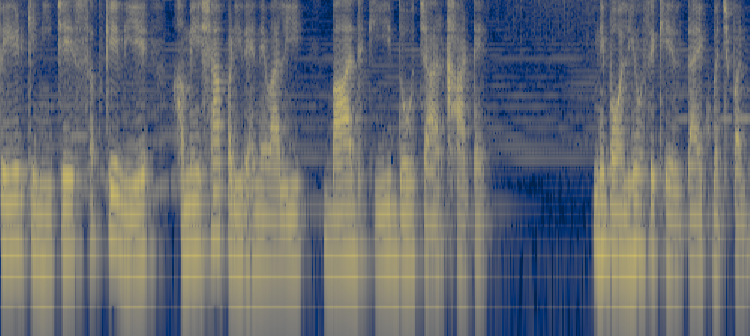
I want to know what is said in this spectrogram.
पेड़ के नीचे सबके लिए हमेशा पड़ी रहने वाली बाध की दो चार खाटें। निबौलियों से खेलता एक बचपन।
